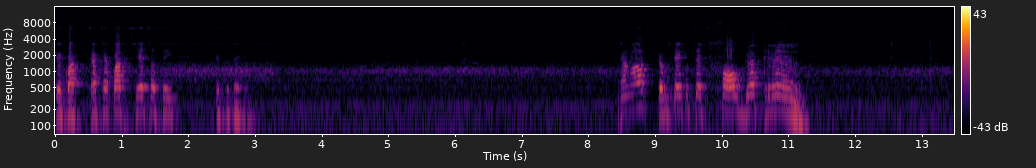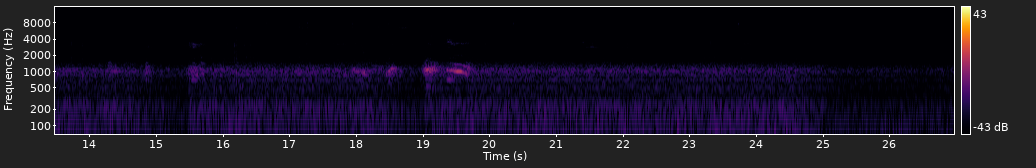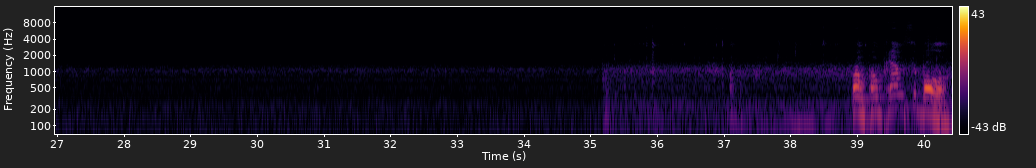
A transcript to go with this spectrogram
Que aqui é 400 aceites. Deixa eu pegar. Minha nossa, estamos aí com de folga grande. Bom, compramos o bolo.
